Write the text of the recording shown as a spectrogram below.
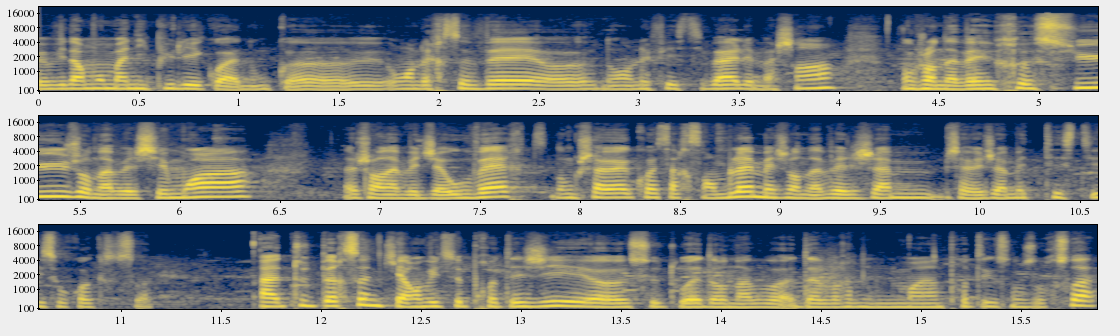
évidemment manipulé, quoi. Donc, on les recevait dans les festivals et machin. Donc, j'en avais reçu, j'en avais chez moi, j'en avais déjà ouverte. Donc, je savais à quoi ça ressemblait, mais j'en avais jamais, j'avais jamais testé sur quoi que ce soit. À toute personne qui a envie de se protéger euh, se doit d'en avoir, d'avoir des moyens de protection sur soi.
